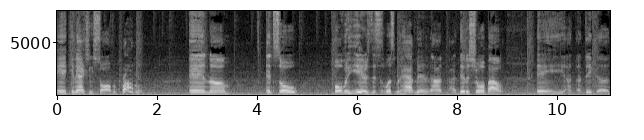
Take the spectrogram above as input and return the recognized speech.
and can actually solve a problem. And um, and so over the years, this is what's been happening. And I, I did a show about a I, I think a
